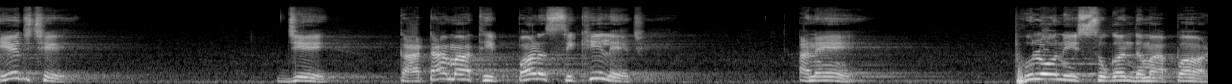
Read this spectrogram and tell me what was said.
એ જ છે જે કાંટામાંથી પણ શીખી લે છે અને ફૂલોની સુગંધમાં પણ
